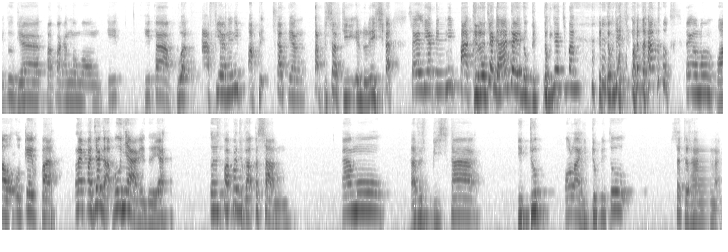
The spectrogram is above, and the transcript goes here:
itu dia papa kan ngomong "Ki- kita buat Avian ini pabrik cat yang terbesar di Indonesia. Saya lihat ini pagar aja nggak ada itu, gedungnya cuma gedungnya cuma satu. Saya ngomong, wow oke pak, lab aja nggak punya gitu ya. Terus papa juga pesan, kamu harus bisa hidup pola hidup itu sederhana.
